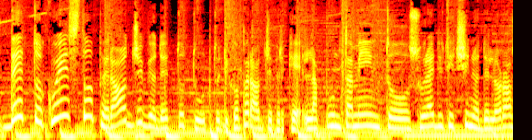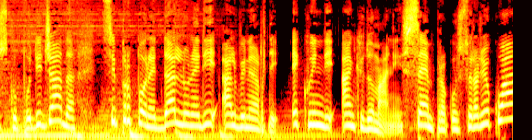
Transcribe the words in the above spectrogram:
Detto questo, per oggi vi ho detto tutto, dico per oggi perché l'appuntamento su Radio Ticino dell'oroscopo di Giada si propone dal lunedì al venerdì e quindi anche domani, sempre a questo orario qua,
